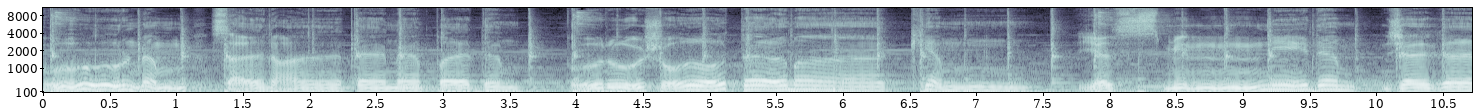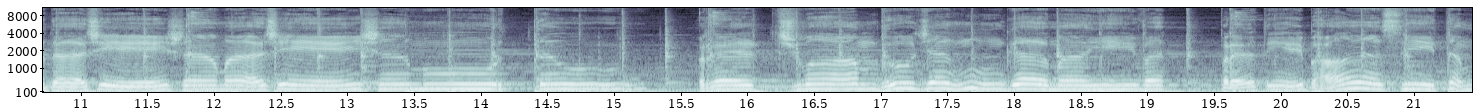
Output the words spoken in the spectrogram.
पूर्णं सनातनपदं पुरुषोत्तमाख्यम् यस्मिन्निदं जगदशेषमशेषमूर्तौ रज्ज्वाम्भुजङ्गमैव प्रतिभासितं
